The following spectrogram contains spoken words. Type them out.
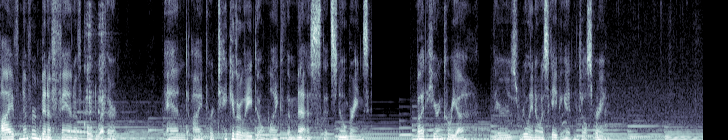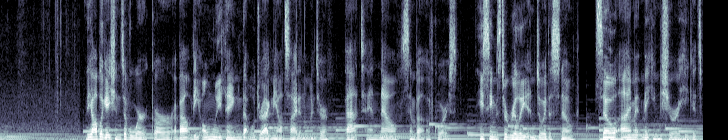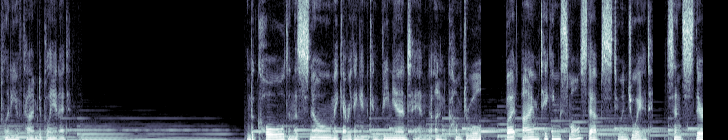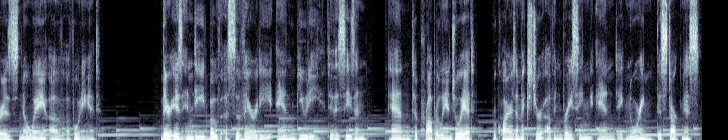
I've never been a fan of cold weather, and I particularly don't like the mess that snow brings. But here in Korea, there's really no escaping it until spring. The obligations of work are about the only thing that will drag me outside in the winter. That, and now Simba, of course. He seems to really enjoy the snow, so I'm making sure he gets plenty of time to play in it. The cold and the snow make everything inconvenient and uncomfortable, but I'm taking small steps to enjoy it, since there is no way of avoiding it. There is indeed both a severity and beauty to this season, and to properly enjoy it requires a mixture of embracing and ignoring this darkness.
